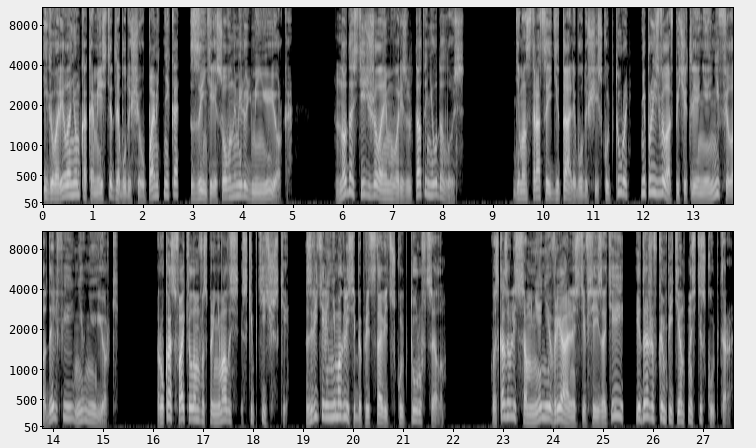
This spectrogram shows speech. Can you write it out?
и говорил о нем как о месте для будущего памятника с заинтересованными людьми Нью-Йорка. Но достичь желаемого результата не удалось. Демонстрация детали будущей скульптуры не произвела впечатления ни в Филадельфии, ни в Нью-Йорке. Рука с факелом воспринималась скептически, зрители не могли себе представить скульптуру в целом. Высказывались сомнения в реальности всей затеи и даже в компетентности скульптора.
